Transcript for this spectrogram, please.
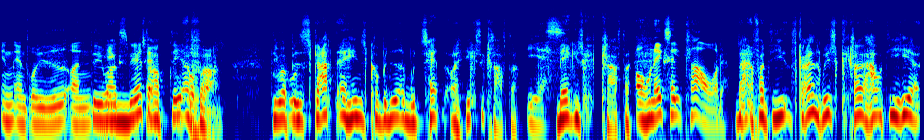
en androide og en Det var netop derfor. De var blevet skabt af hendes kombinerede mutant- og heksekræfter. Yes. Magiske kræfter. Og hun er ikke selv klar over det. Nej, fordi Scarlet Witch har jo de her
